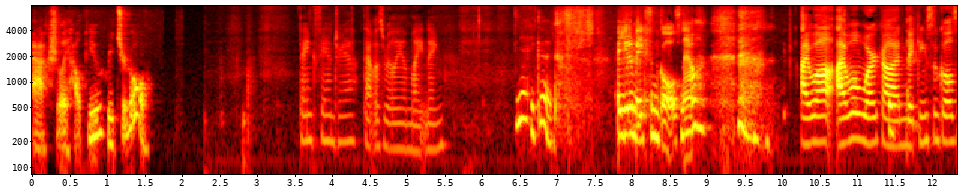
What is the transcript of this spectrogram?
actually help you reach your goal. Thanks, Andrea. That was really enlightening. Yay, good. Are you gonna make some goals now? I will. I will work on making some goals.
